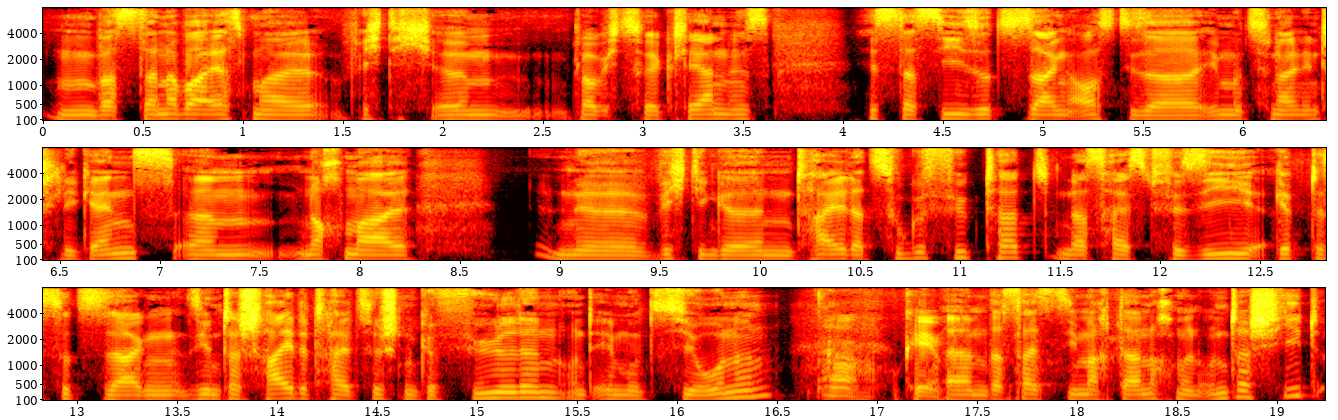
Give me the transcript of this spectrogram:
Was dann aber erstmal wichtig, ähm, glaube ich, zu erklären ist, ist, dass sie sozusagen aus dieser emotionalen Intelligenz ähm, nochmal eine wichtigen Teil dazugefügt hat. Das heißt, für sie gibt es sozusagen, sie unterscheidet halt zwischen Gefühlen und Emotionen. Ah, okay. Ähm, das heißt, sie macht da nochmal einen Unterschied.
